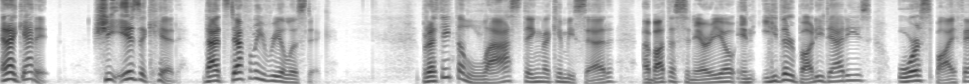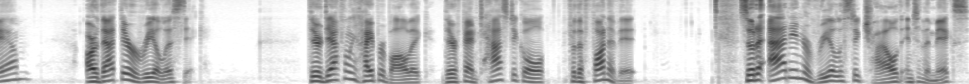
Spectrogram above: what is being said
And I get it. She is a kid. That's definitely realistic. But I think the last thing that can be said about the scenario in either Buddy Daddies or Spy Fam are that they're realistic. They're definitely hyperbolic, they're fantastical for the fun of it. So to add in a realistic child into the mix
